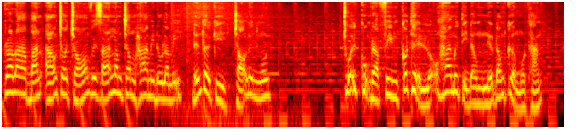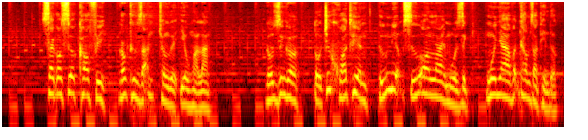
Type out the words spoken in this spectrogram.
Prada bán áo cho chó với giá 520 đô la Mỹ đến thời kỳ chó lên ngôi. Chuỗi cụm rạp phim có thể lỗ 20 tỷ đồng nếu đóng cửa một tháng. Sài Gòn Xưa Coffee, góc thư giãn cho người yêu Hòa Lan. Goldinger tổ chức khóa thiền tứ niệm xứ online mùa dịch, ngôi nhà vẫn tham gia thiền được.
